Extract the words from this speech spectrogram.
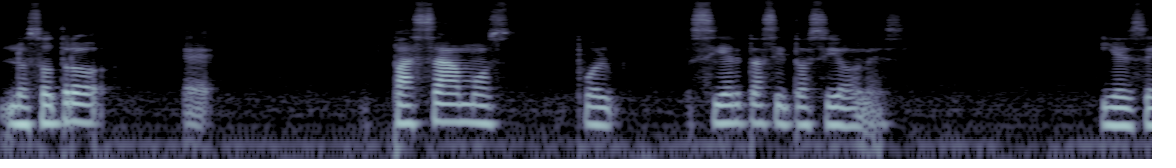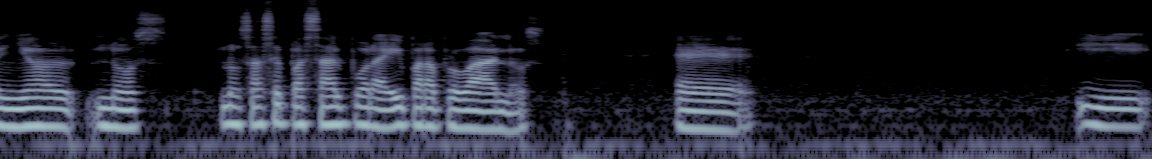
nosotros eh, pasamos por ciertas situaciones y el Señor nos nos hace pasar por ahí para probarnos. Eh, y,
